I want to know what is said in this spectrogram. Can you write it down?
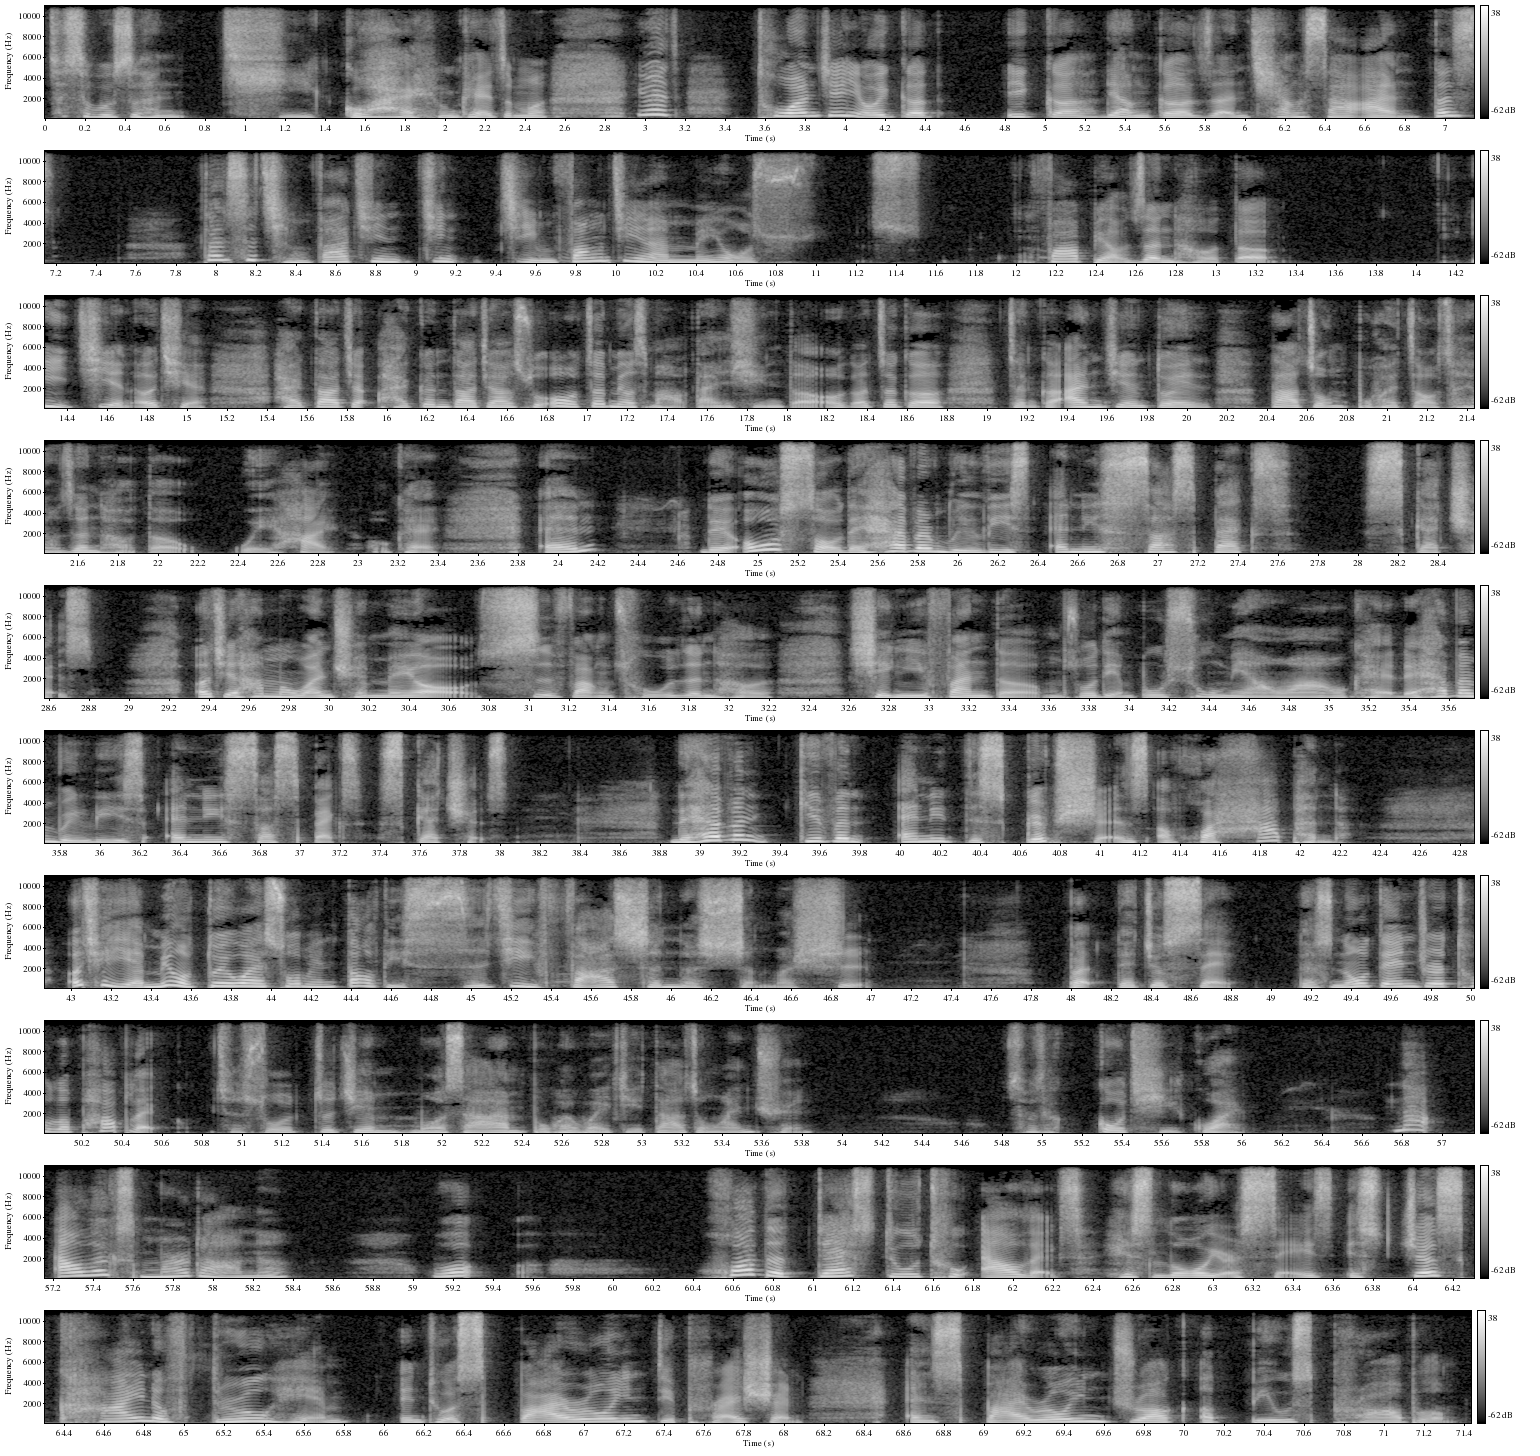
这是不是很奇怪？OK，怎么？因为突然间有一个一个两个人枪杀案，但是。但是警方竟竟警方竟然没有发表任何的意见，而且还大家还跟大家说：“哦，这没有什么好担心的，而这个整个案件对大众不会造成有任何的危害。” OK，and they also they haven't released any suspects sketches. 而且他们完全没有释放出任何嫌疑犯的，我们说脸部素描啊，OK，they、okay? haven't released any suspects sketches. They haven't given any descriptions of what happened. 而且也没有对外说明到底实际发生了什么事。But they just say there's no danger to the public，只说这件谋杀案不会危及大众安全，是不是够奇怪？那 Alex Murdaugh 呢？我 What the death do to Alex, his lawyer says, is just kind of threw him into a spiraling depression and spiraling drug abuse problem.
